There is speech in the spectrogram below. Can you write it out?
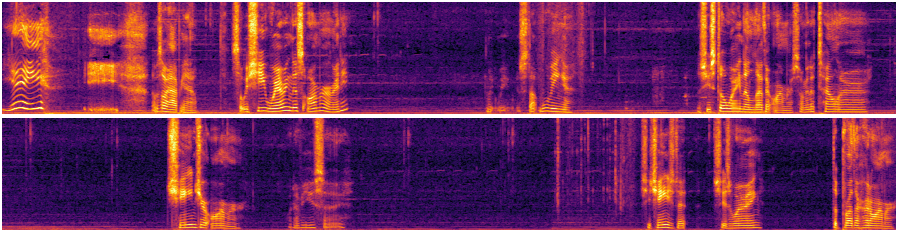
Yay! I'm so happy now. So is she wearing this armor already? Wait, wait, stop moving. She's still wearing the leather armor, so I'm gonna tell her... Change your armor. Whatever you say. She changed it. She's wearing the Brotherhood armor.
